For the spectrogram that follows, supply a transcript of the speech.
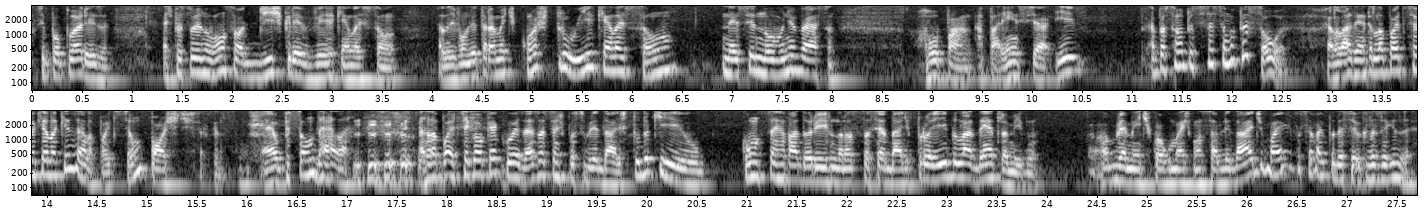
se populariza. As pessoas não vão só descrever quem elas são, elas vão literalmente construir quem elas são nesse novo universo. Roupa, aparência e a pessoa não precisa ser uma pessoa. Ela lá dentro ela pode ser o que ela quiser, ela pode ser um poste, é a opção dela. ela pode ser qualquer coisa, essas são as possibilidades. Tudo que o conservadorismo da nossa sociedade proíbe lá dentro, amigo. Obviamente com alguma responsabilidade, mas você vai poder ser o que você quiser.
